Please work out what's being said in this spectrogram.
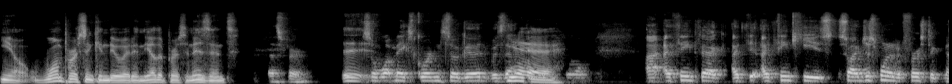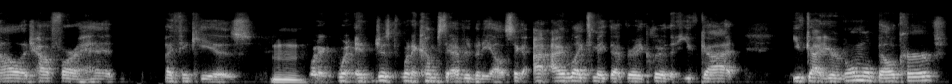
you know one person can do it and the other person isn't. That's fair. Uh, so what makes Gordon so good was that yeah. I, I think that I, th- I think he's so I just wanted to first acknowledge how far ahead I think he is mm. when, it, when it just when it comes to everybody else. Like I, I like to make that very clear that you've got you've got your normal bell curve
